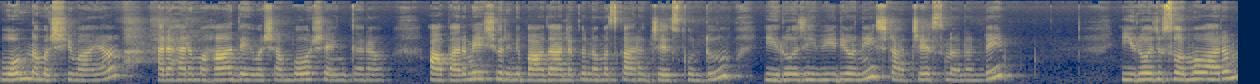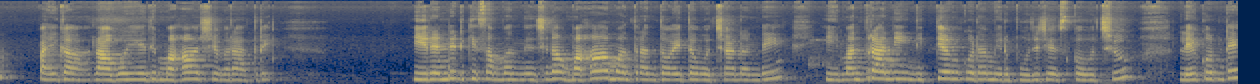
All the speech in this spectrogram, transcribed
ఓం నమ శివాయ. హరహర మహాదేవ శంభో శంకర. ఆ పరమేశ్వరుని పాదాలకు నమస్కారం చేసుకుంటూ ఈరోజు ఈ వీడియోని స్టార్ట్ చేస్తున్నానండి. ఈరోజు సోమవారం పైగా రాబోయేది మహాశివరాత్రి. ఈ రెండిటికి సంబంధించిన మహామంత్రంతో అయితే వచ్చానండి. ఈ మంత్రాన్ని నిత్యం కూడా మీరు పూజ చేసుకోవచ్చు. లేకుంటే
